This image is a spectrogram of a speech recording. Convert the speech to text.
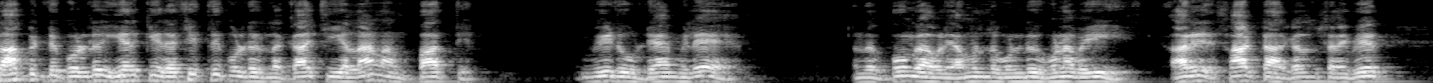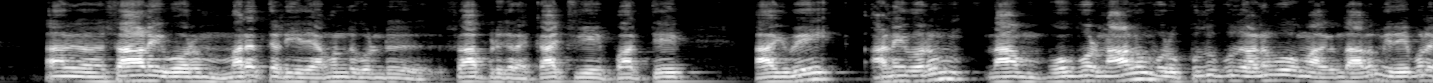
சாப்பிட்டு கொண்டு இயற்கை ரசித்து கொண்டிருந்த காட்சியெல்லாம் நான் பார்த்தேன் வீடூர் டேமிலே அந்த பூங்காவில் அமர்ந்து கொண்டு உணவை அரு சாப்பிட்டார்கள் சில பேர். சாலை ஓரம் மரத்தடியில் அமர்ந்து கொண்டு சாப்பிடுகிற காட்சியை பார்த்தேன். ஆகவே அனைவரும் நாம் ஒவ்வொரு நாளும் ஒரு புது புது அனுபவமாக இருந்தாலும் இதே போல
